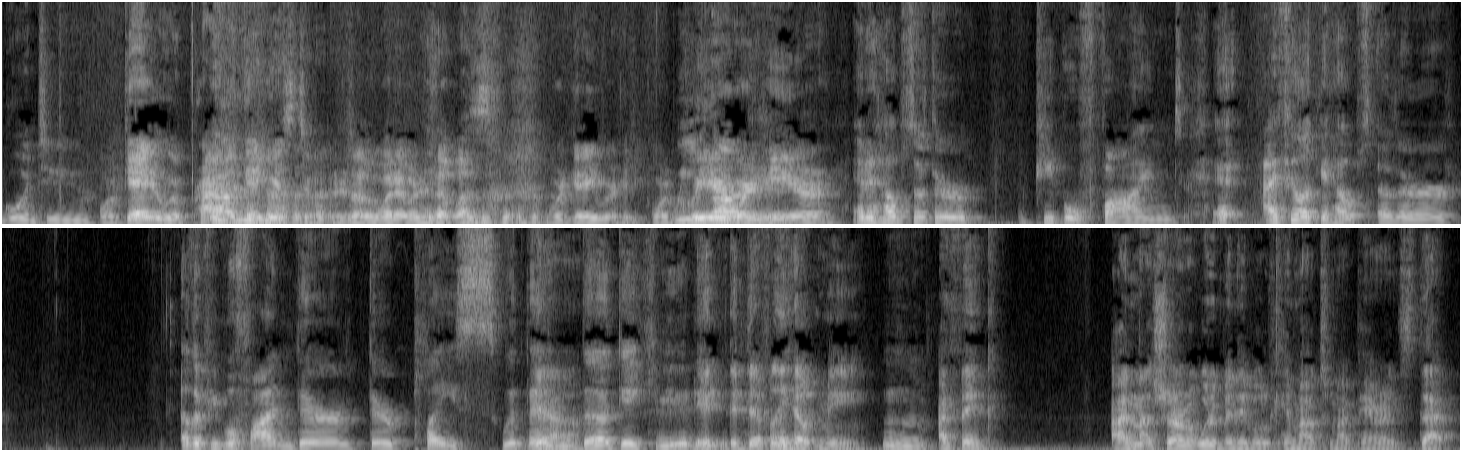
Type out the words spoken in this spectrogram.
going to. We're gay, we're proud, get used to it, or whatever that was. We're gay, we're, we're We queer, we're here. here. And it helps other people find. it, I feel like it helps other other people find their their place within Yeah. the gay community. It, it definitely Like- helped me. Mhm. I think I'm not sure I would have been able to come out to my parents that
